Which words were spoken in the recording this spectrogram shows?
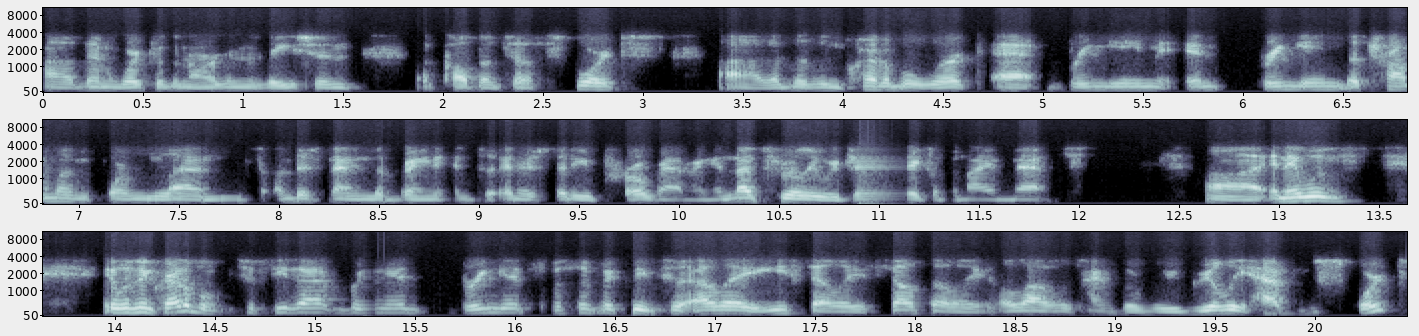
uh, then worked with an organization called Until Sports uh, that does incredible work at bringing in bringing the trauma informed lens, understanding the brain into inner city programming, and that's really where Jacob and I met. Uh, and it was it was incredible to see that bring it bring it specifically to LA, East LA, South LA. A lot of the times where we really have sports,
